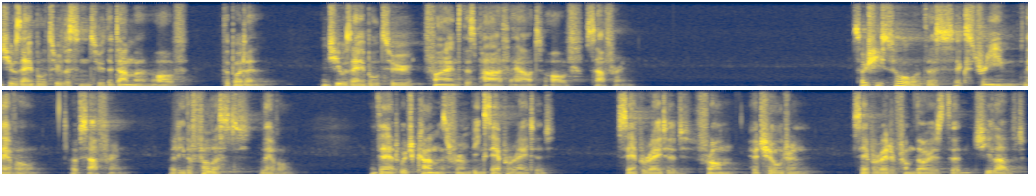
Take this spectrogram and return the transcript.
she was able to listen to the Dhamma of the Buddha. And she was able to find this path out of suffering. So she saw this extreme level of suffering, really the fullest level, that which comes from being separated, separated from her children, separated from those that she loved.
